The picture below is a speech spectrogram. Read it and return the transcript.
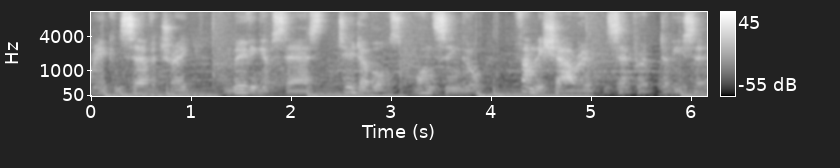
rear conservatory. Moving upstairs, two doubles, one single, family shower room and separate WC.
